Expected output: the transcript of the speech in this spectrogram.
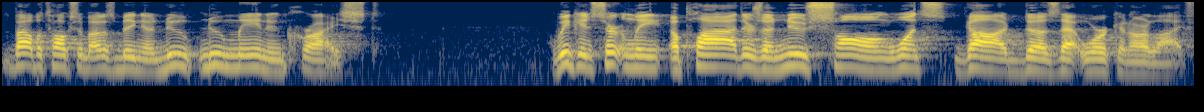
The Bible talks about us being a new, new man in Christ. We can certainly apply there's a new song once God does that work in our life.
